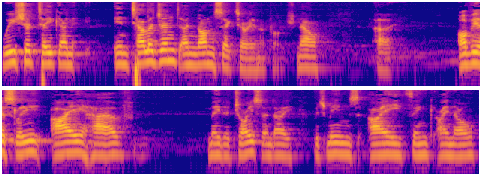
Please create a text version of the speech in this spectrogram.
we should take an intelligent and non-sectarian approach. Now, uh, obviously, I have made a choice, and I, which means I think I know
